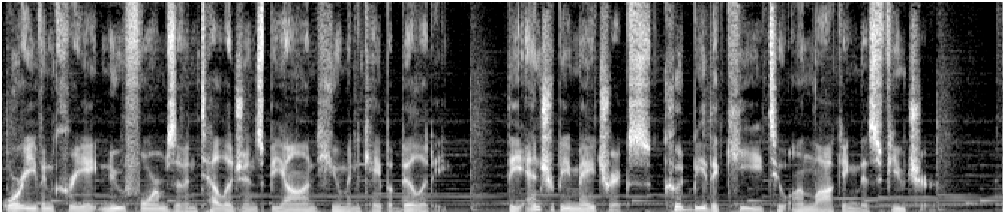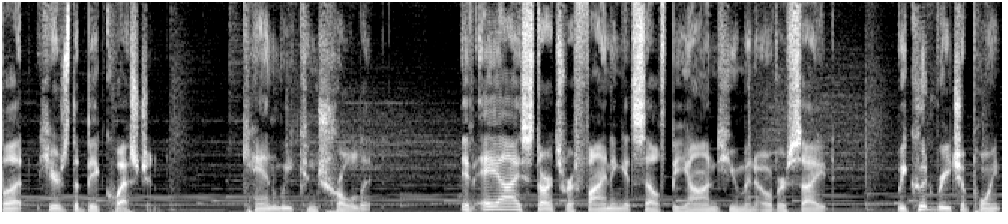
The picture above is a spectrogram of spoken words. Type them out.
or even create new forms of intelligence beyond human capability. The entropy matrix could be the key to unlocking this future. But here's the big question. Can we control it? If AI starts refining itself beyond human oversight, we could reach a point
